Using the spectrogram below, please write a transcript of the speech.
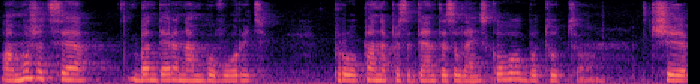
а може це Бандера нам говорить про пана президента Зеленського, бо тут чи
